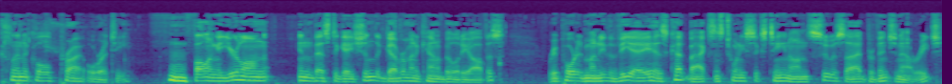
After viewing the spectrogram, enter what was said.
clinical priority. Hmm. Following a year long investigation, the Government Accountability Office reported Monday the VA has cut back since 2016 on suicide prevention outreach.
